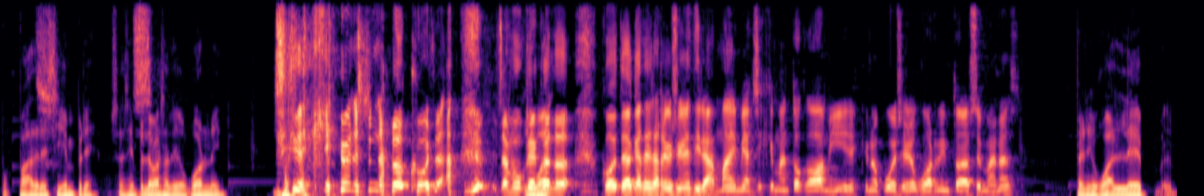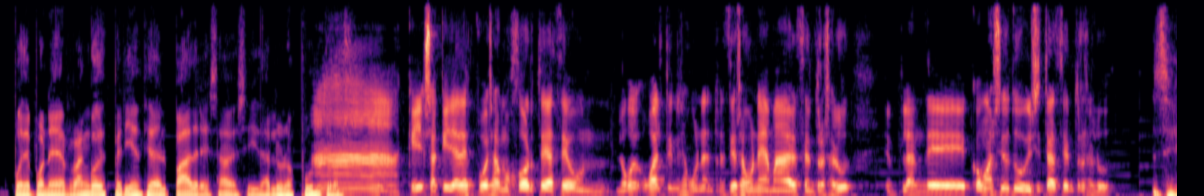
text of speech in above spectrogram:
Pues padre siempre. O sea, siempre le va a salir el warning. es una locura. Esa mujer Igual- cuando, cuando tenga que hacer esas revisiones dirá, madre mía, si es que me han tocado a mí, es que no puede ser el warning todas las semanas. Pero igual le eh, puede poner rango de experiencia del padre, ¿sabes? Y darle unos puntos. Ah, que, o sea, que ella después a lo mejor te hace un... Luego igual tienes alguna, recibes alguna llamada del centro de salud en plan de ¿cómo ha sido tu visita al centro de salud? Sí,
